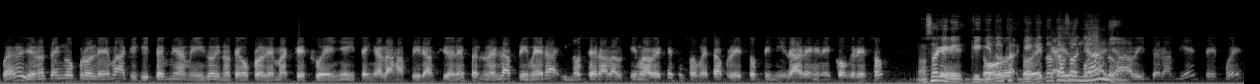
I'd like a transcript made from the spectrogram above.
Bueno, yo no tengo problema, que Quito es mi amigo y no tengo problema que sueñe y tenga las aspiraciones, pero no es la primera y no será la última vez que se someta a proyectos similares en el Congreso. No sé, que, Quiquito, está, soñando. Ha visto el ambiente, pues.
